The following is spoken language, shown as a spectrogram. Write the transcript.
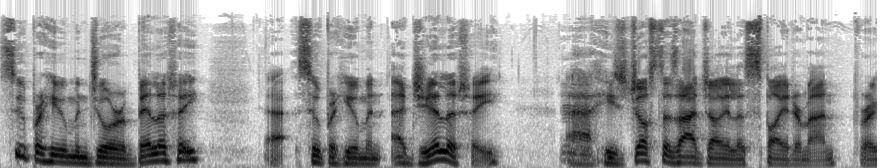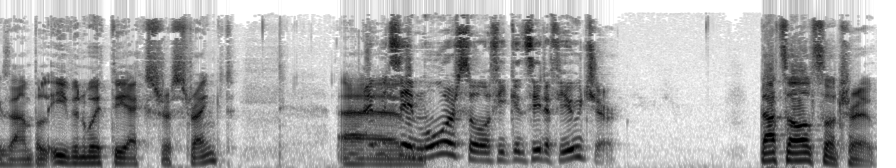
superhuman durability, uh, superhuman agility. Uh, he's just as agile as Spider-Man, for example, even with the extra strength. I would say Um, more so if he can see the future. That's also true.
